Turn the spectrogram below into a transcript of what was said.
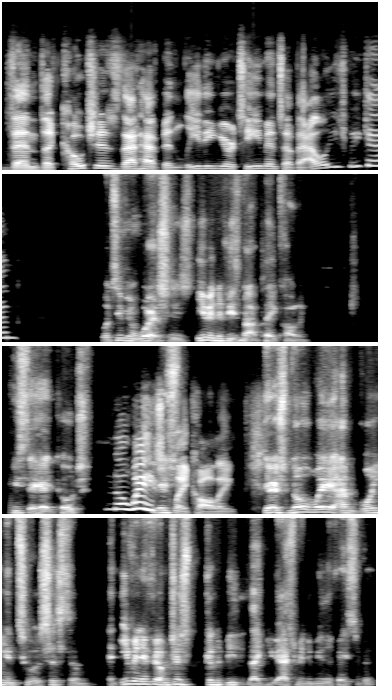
than the coaches that have been leading your team into battle each weekend? What's even worse is even if he's not play calling, he's the head coach. No way he's It's- play calling. There's no way I'm going into a system, and even if I'm just going to be like you asked me to be the face of it,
